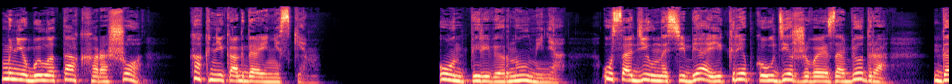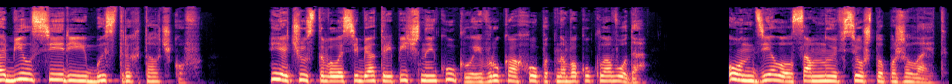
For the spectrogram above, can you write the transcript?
Мне было так хорошо, как никогда и ни с кем. Он перевернул меня, усадил на себя и, крепко удерживая за бедра, добил серии быстрых толчков. Я чувствовала себя тряпичной куклой в руках опытного кукловода. Он делал со мной все, что пожелает.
